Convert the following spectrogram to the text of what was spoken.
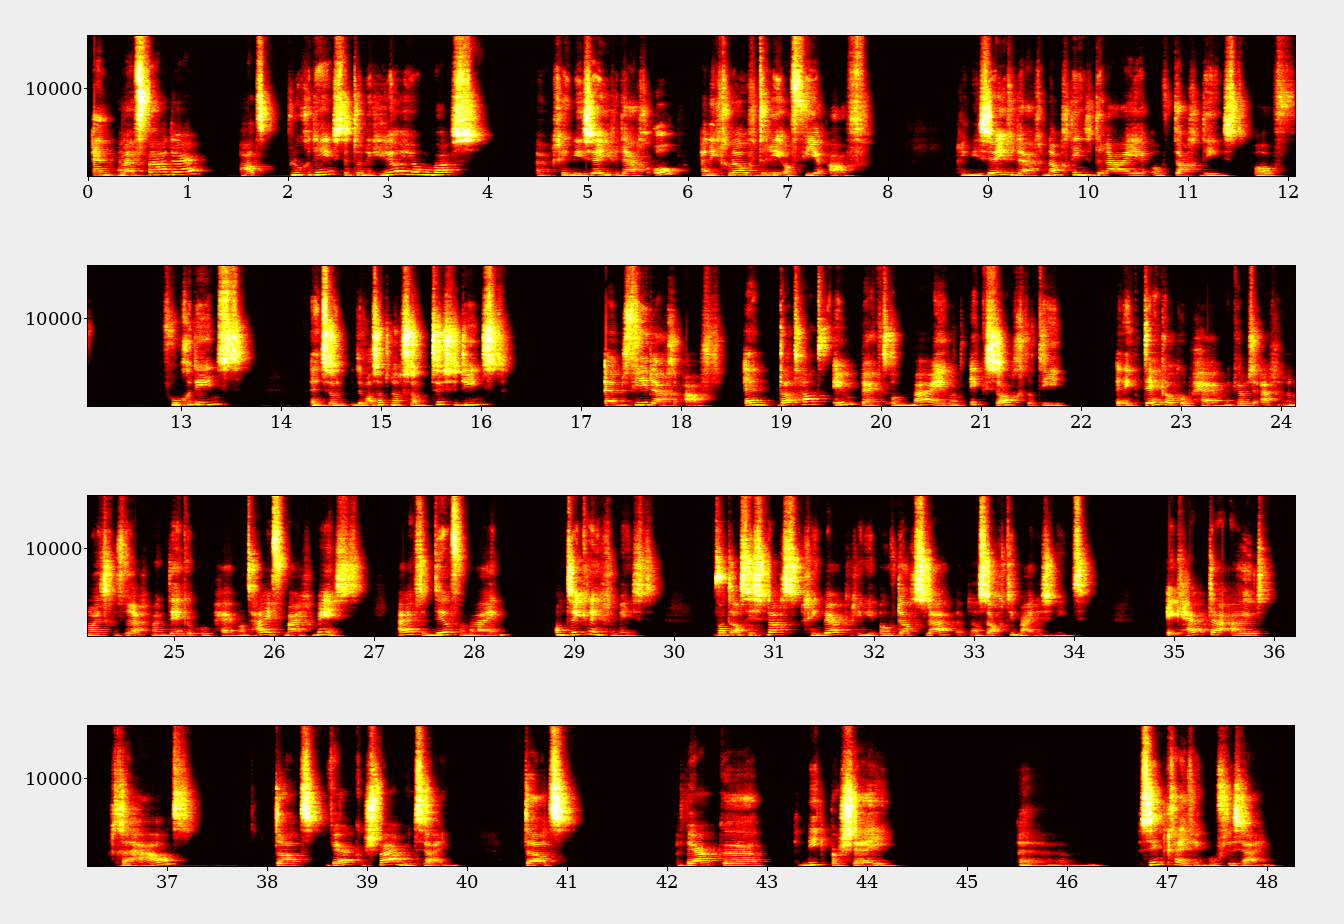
En mijn vader had ploegdienst. En toen ik heel jong was, uh, ging die zeven dagen op. En ik geloof drie of vier af. Ging die zeven dagen nachtdienst draaien, of dagdienst, of vroege dienst. En zo, er was ook nog zo'n tussendienst. En vier dagen af. En dat had impact op mij, want ik zag dat hij en ik denk ook op hem. Ik heb ze eigenlijk nog nooit gevraagd, maar ik denk ook op hem. Want hij heeft mij gemist. Hij heeft een deel van mijn ontwikkeling gemist. Want als hij s'nachts ging werken, ging hij overdag slapen. Dan zag hij mij dus niet. Ik heb daaruit gehaald dat werken zwaar moet zijn. Dat werken niet per se um, zingeving hoeft te zijn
